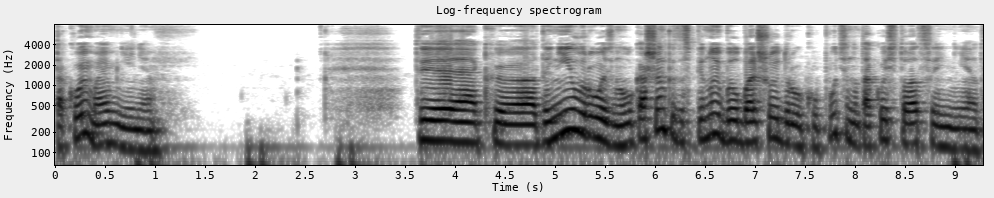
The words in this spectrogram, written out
Такое мое мнение. Так, э, Даниил Розин. Лукашенко за спиной был большой друг. У Путина такой ситуации нет.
